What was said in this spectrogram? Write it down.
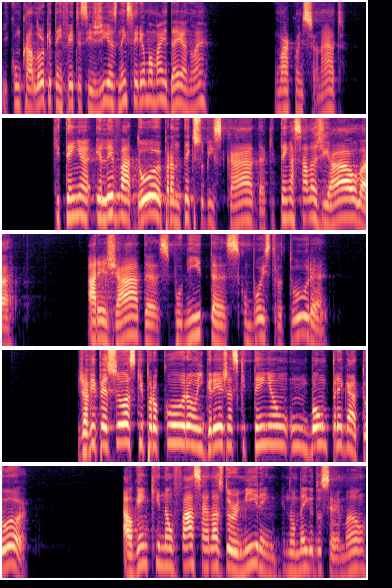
E com o calor que tem feito esses dias, nem seria uma má ideia, não é? Um ar condicionado que tenha elevador para não ter que subir escada, que tenha salas de aula arejadas, bonitas, com boa estrutura. Já vi pessoas que procuram igrejas que tenham um bom pregador, alguém que não faça elas dormirem no meio do sermão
